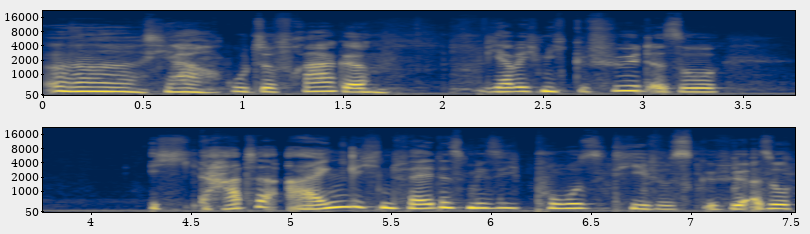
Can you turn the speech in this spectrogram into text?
Äh, ja, gute Frage. Wie habe ich mich gefühlt? Also, ich hatte eigentlich ein verhältnismäßig positives Gefühl. Also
